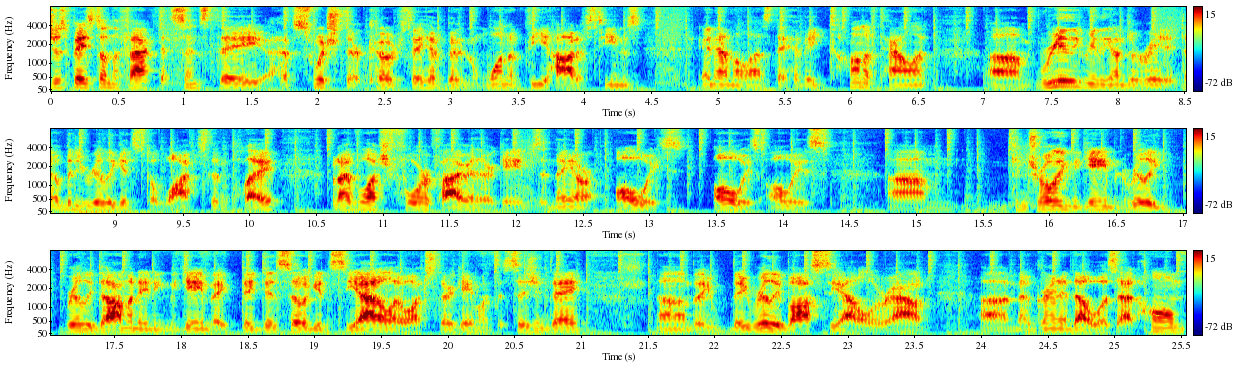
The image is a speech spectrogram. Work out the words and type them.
just based on the fact that since they have switched their coach, they have been one of the hottest teams in MLS. They have a ton of talent, um, really, really underrated. Nobody really gets to watch them play, but I've watched four or five of their games, and they are always, always, always um, controlling the game and really, really dominating the game. They, they did so against Seattle. I watched their game on decision day. Um, they, they really bossed Seattle around. Uh, now, granted, that was at home,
